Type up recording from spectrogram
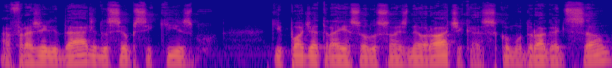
a fragilidade do seu psiquismo, que pode atrair soluções neuróticas como droga-adição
